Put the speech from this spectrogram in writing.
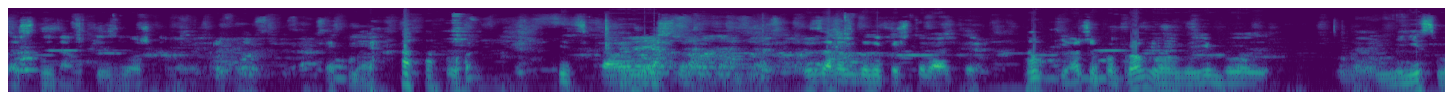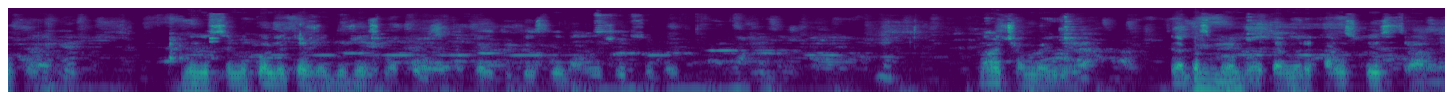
теж сніданки з ложками, наприклад, як ми. І цікаво, що зараз буду коштувати. Ну, я вже попробував, мені було мені смакувало. Дивлюся, Миколі теж дуже смакує такий, такий сніданочок супер. Ну, а чому ні? Треба спробувати американської страви.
